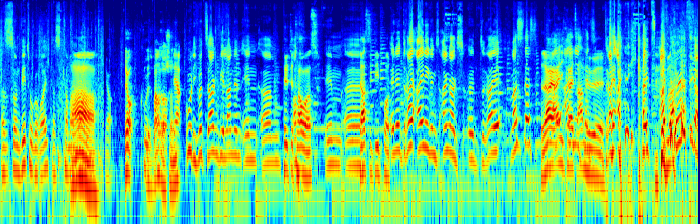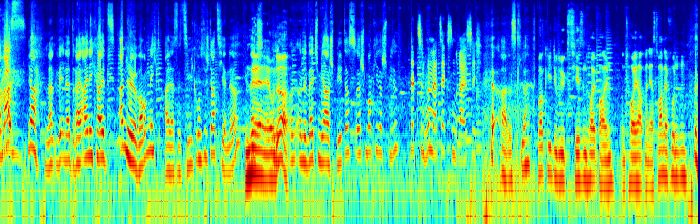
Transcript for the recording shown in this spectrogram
Das ist so ein Veto-Geräusch, das kann man Ah. machen. Ja. Ja, Cool. Das war's auch schon. Ja. Gut, ich würde sagen, wir landen in, ähm, Tilted Towers. im, äh, Da ist die Depot. in den drei Einigungs... Eingangs... Äh, drei... Was ist das? Drei Einigkeitsanhöhe. Drei Einigkeitsanhöhe, Digga, was? Ja, landen wir in der Dreieinigkeitsanhöhe. Warum nicht? Alter, das ist eine ziemlich große Stadt hier, ne? In Nee, welchem- oder? Und, und, und in welchem Jahr spielt das, äh, Schmocki, das Spiel? 1736. Alles klar. Mocky, du lügst. Hier sind Heuballen. Und Heu hat man erst wann erfunden?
